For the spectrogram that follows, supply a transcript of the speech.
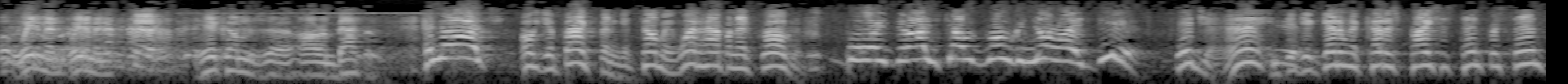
Oh, wait a minute, wait a minute. Here comes uh, our ambassador. Hey, Arch! Oh, you're back, Finnegan. Tell me, what happened at Grogan's? Boy, did I sell Grogan your idea. Did you, huh? Did you get him to cut his prices 10%? 10%?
